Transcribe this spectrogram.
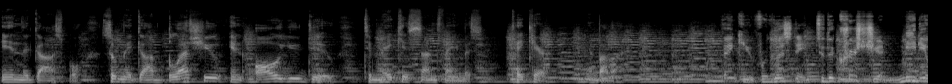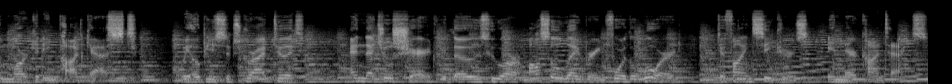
in the gospel. So may God bless you in all you do to make his son famous. Take care and bye bye. Thank you for listening to the Christian Media Marketing Podcast. We hope you subscribe to it and that you'll share it with those who are also laboring for the Lord to find seekers in their contacts.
